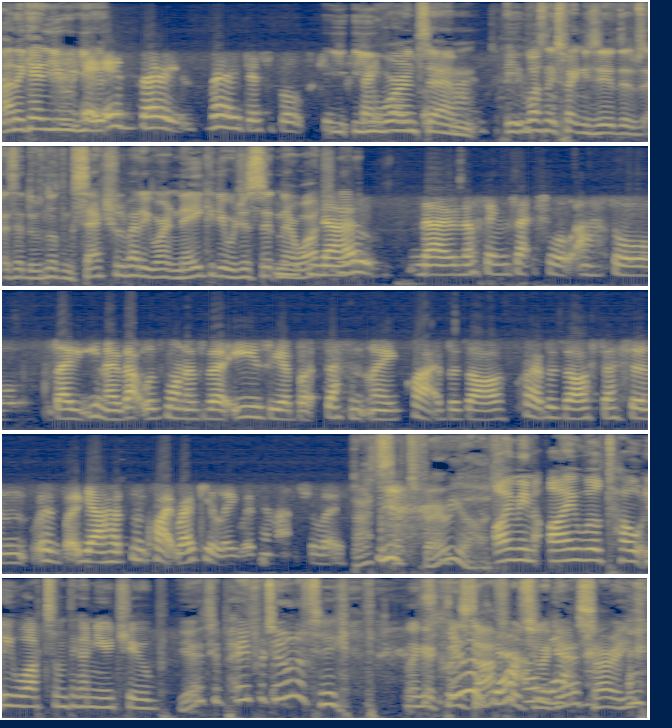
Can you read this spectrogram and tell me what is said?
And again, you it you, is very, it's very difficult to keep. you, you weren't. um He wasn't expecting you to do this. I said there was nothing sexual about it. You weren't naked. You were just sitting there watching it. No, no, nothing sexual at all. So you know that was one of the easier, but definitely quite a bizarre, quite a bizarre session. But yeah, I had them quite regularly with him actually. That's that's very odd. I mean, I will totally watch something on YouTube yeah, you pay for doing it. to Like a quiz it, yeah. afterwards. Oh, You're like, yeah. yeah, sorry.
